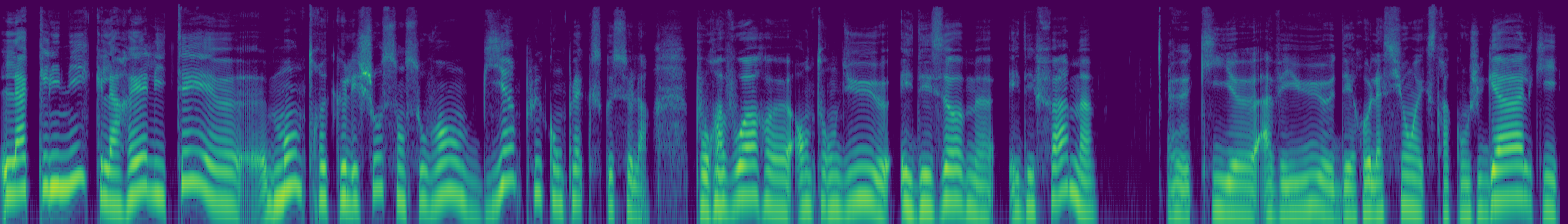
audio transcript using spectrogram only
La clinique, la réalité euh, montre que les choses sont souvent bien plus complexes que cela. Pour avoir euh, entendu et des hommes et des femmes, qui avaient eu des relations extra-conjugales, qui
